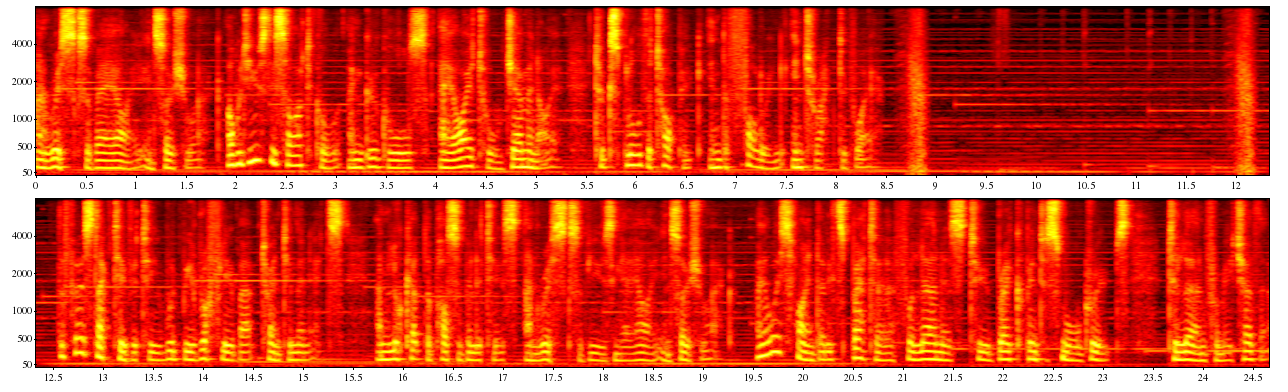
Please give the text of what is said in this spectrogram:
and risks of AI in social work. I would use this article and Google's AI tool Gemini to explore the topic in the following interactive way. The first activity would be roughly about 20 minutes and look at the possibilities and risks of using AI in social work. I always find that it's better for learners to break up into small groups to learn from each other.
